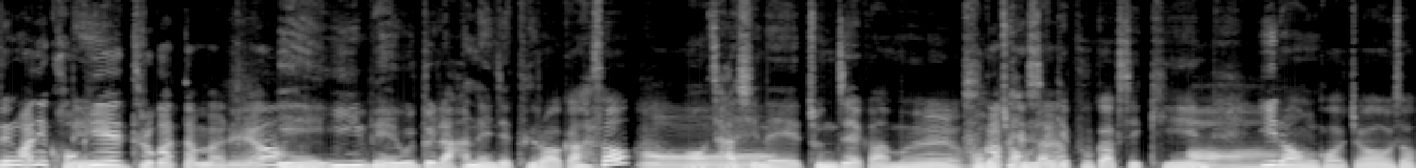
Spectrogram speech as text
등 아니 거기에 네. 들어갔단 말이에요. 예, 이 배우들 안에 이제 들어가서 어. 어 자신의 존재감을 부각했어요? 엄청나게 부각시킨 어. 이런 거죠. 그래서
